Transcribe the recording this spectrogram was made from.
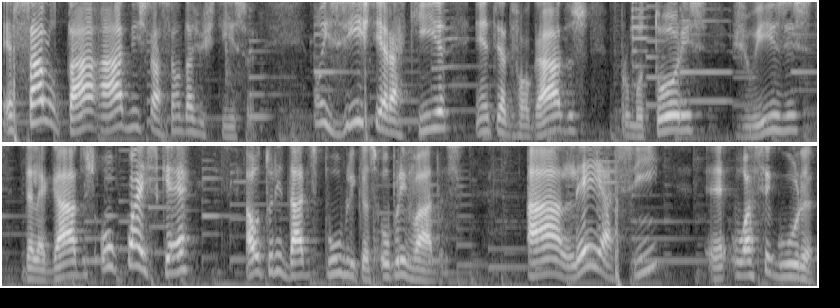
é salutar a administração da justiça. Não existe hierarquia entre advogados, promotores juízes, delegados ou quaisquer autoridades públicas ou privadas. A lei assim é, o assegura.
